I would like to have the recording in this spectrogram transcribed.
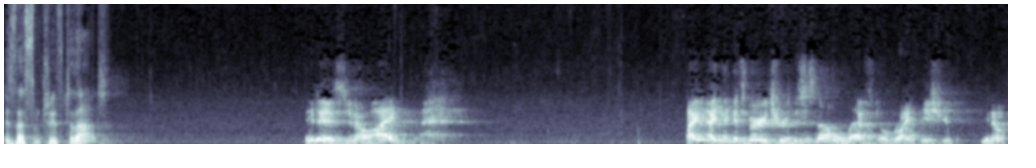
is there some truth to that? It is. You know, I, I, I think it's very true. This is not a left or right issue. You know,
